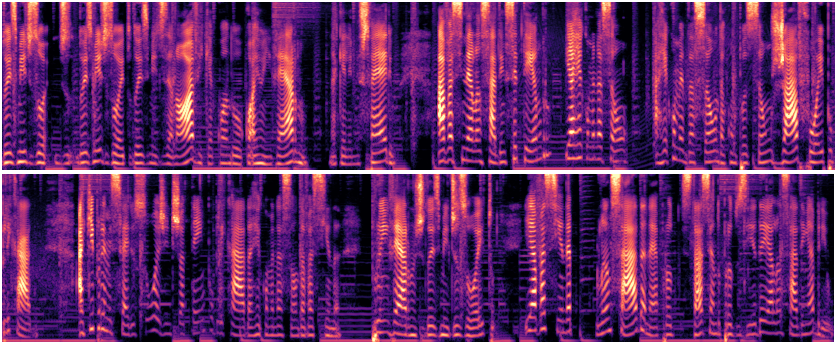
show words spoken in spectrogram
2018-2019, que é quando ocorre o inverno naquele hemisfério, a vacina é lançada em setembro e a recomendação, a recomendação da composição já foi publicada. Aqui para o hemisfério sul, a gente já tem publicada a recomendação da vacina para o inverno de 2018 e a vacina é lançada, né, está sendo produzida e é lançada em abril.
